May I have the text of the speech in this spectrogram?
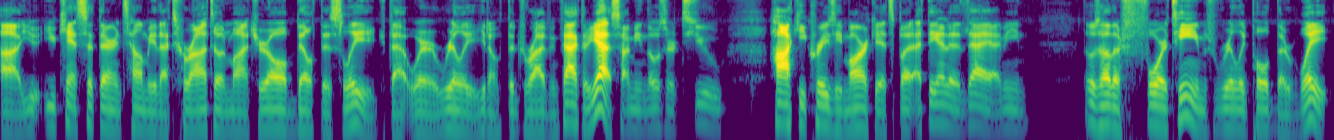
Uh, you you can't sit there and tell me that Toronto and Montreal built this league that were really you know the driving factor. Yes, I mean those are two hockey crazy markets, but at the end of the day, I mean those other four teams really pulled their weight.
